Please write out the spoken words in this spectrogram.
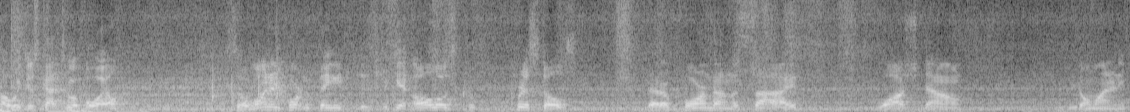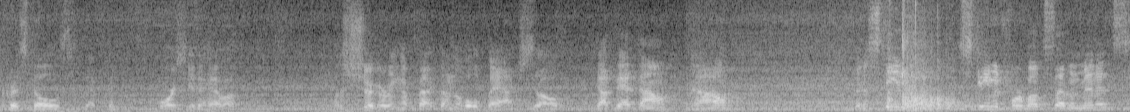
Well, we just got to a boil. So one important thing is to get all those cr crystals that have formed on the side washed down. Because you don't want any crystals that could force you to have a a sugaring effect on the whole batch. So got that down. Now gonna steam it, steam it for about seven minutes.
